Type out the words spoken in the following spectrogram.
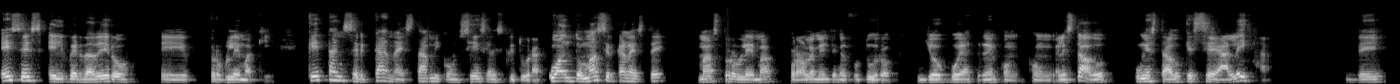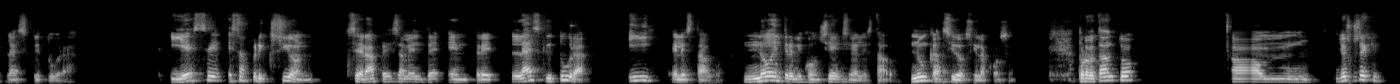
Ese es el verdadero eh, problema aquí. ¿Qué tan cercana está mi conciencia a la escritura? Cuanto más cercana esté, más problema probablemente en el futuro yo voy a tener con, con el Estado, un Estado que se aleja de la escritura. Y ese, esa fricción será precisamente entre la escritura y el Estado, no entre mi conciencia y el Estado. Nunca ha sido así la cosa. Por lo tanto, um, yo sé que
